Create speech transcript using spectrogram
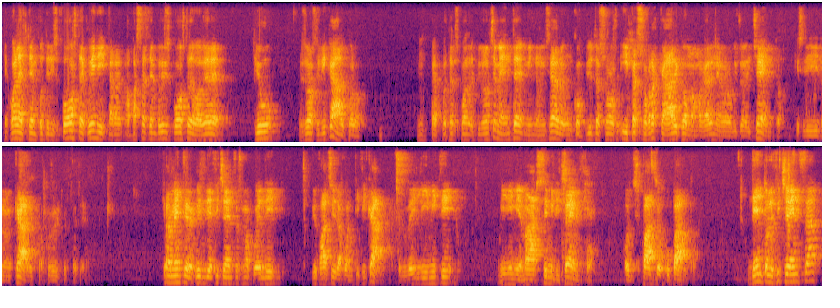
E qual è il tempo di risposta? E quindi per abbassare il tempo di risposta devo avere più risorse di calcolo per poter rispondere più velocemente non mi serve un computer solo iper sovraccarico ma magari ne avrò bisogno di 100 che si dividono il carico, cose di questo genere. Chiaramente i requisiti di efficienza sono quelli più facili da quantificare sono dei limiti minimi e massimi di tempo o di spazio occupato. Dentro l'efficienza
